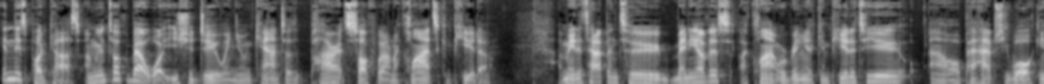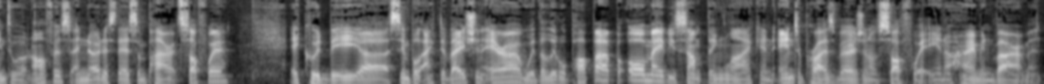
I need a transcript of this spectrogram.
In this podcast, I'm going to talk about what you should do when you encounter pirate software on a client's computer. I mean, it's happened to many of us. A client will bring a computer to you, uh, or perhaps you walk into an office and notice there's some pirate software. It could be a simple activation error with a little pop up, or maybe something like an enterprise version of software in a home environment.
